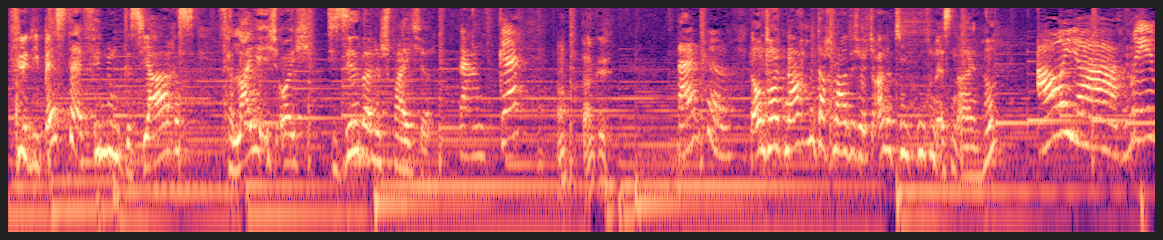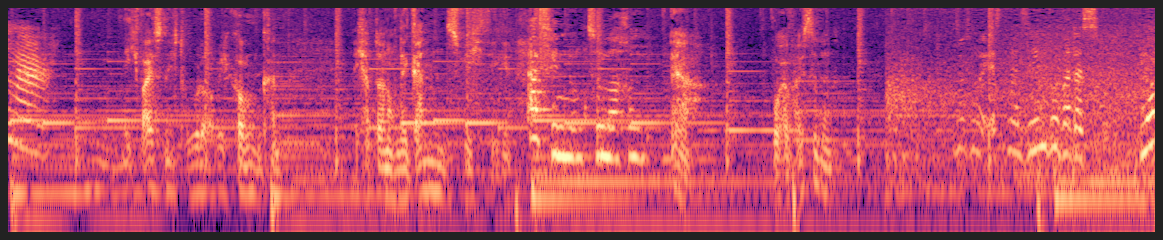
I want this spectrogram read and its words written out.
Für die beste Erfindung des Jahres verleihe ich euch die silberne Speiche. Danke. Hm, danke. Danke. Na, und heute Nachmittag lade ich euch alle zum Kuchenessen ein, hm? Oh ja, prima. Ich weiß nicht, Trude, ob ich kommen kann. Ich habe da noch eine ganz wichtige. Erfindung zu machen. Ja. Woher weißt du denn? Müssen wir erst mal sehen, wo wir das Loch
